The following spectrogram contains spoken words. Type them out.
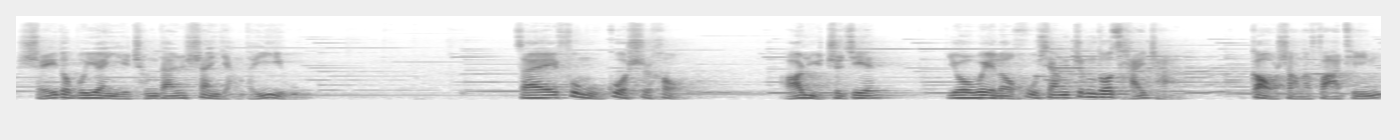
谁都不愿意承担赡养的义务。在父母过世后，儿女之间又为了互相争夺财产，告上了法庭，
